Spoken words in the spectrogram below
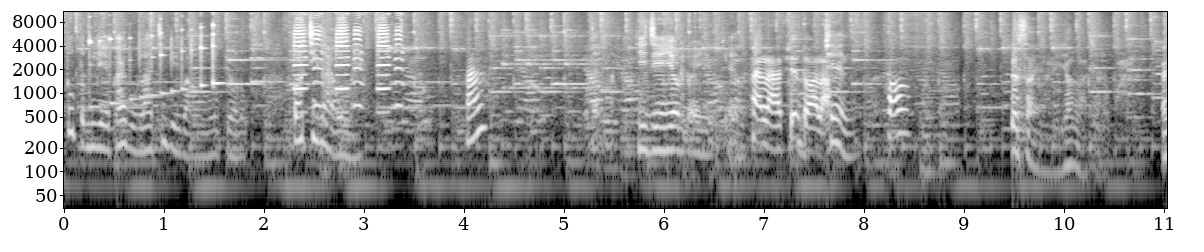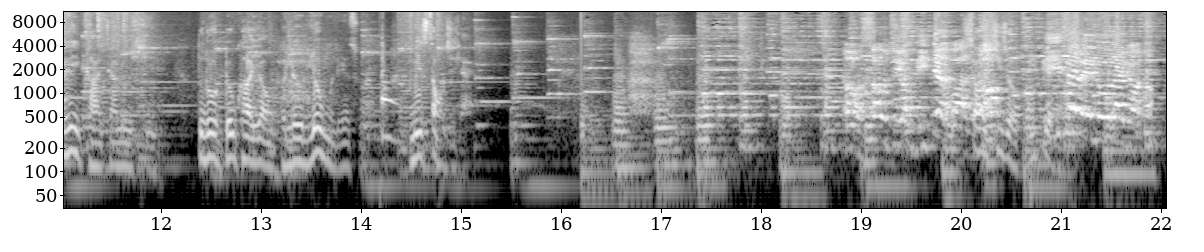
သူ့သမီးရဲ့ဘိုက်ကိုလာကြည့်ပေးပါဦးလို့ပြောလို့သွားကြည့်လိုက်အောင်မယ်ဟမ်ရည်ချင်းရောက်တော့ရည်ချင်းဖက်လာဖြစ်သွားလားချင်းဟောသက်ဆိုင်ရာတွေရောက်လာကြတော့ပါတယ်အဲ့ဒီခါကျလို့ရှိရင် သူတို့ဒုက္ခရောက်ဘယ်လိုလုပ်မလဲဆိုတာမင်းစောင့်ကြည့်လိုက်အော်စောင့်ကြည့်တော့ပြီးပြတ်သွားတယ်စောင့်ကြည့်တော့ပြီးပြတ်ပြီးပြတ်လေလို့လိုက်တော့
